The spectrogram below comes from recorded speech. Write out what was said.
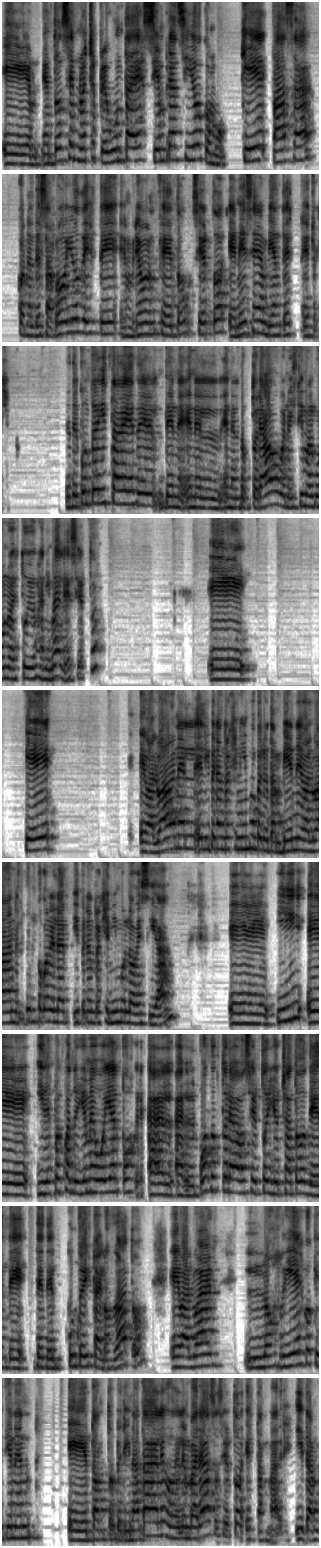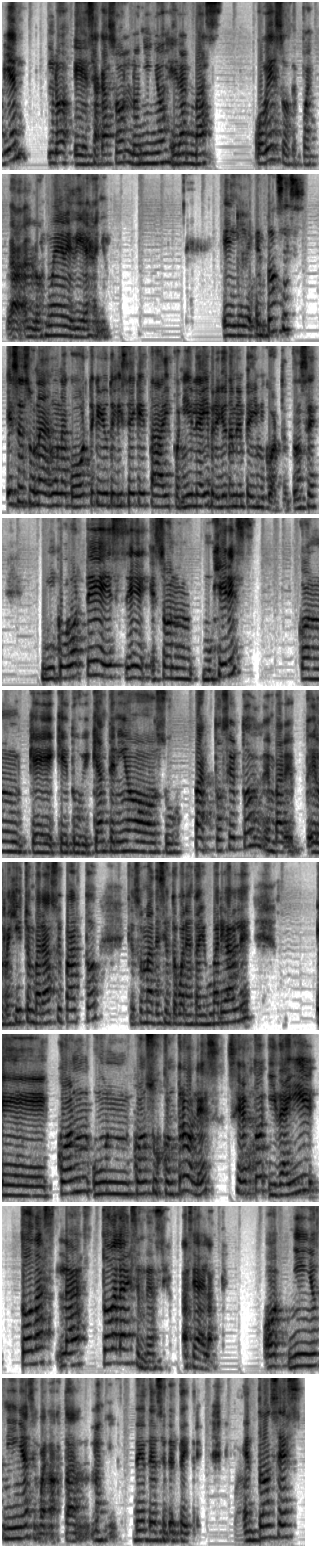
entonces, nuestras preguntas siempre han sido como, qué pasa con el desarrollo de este embrión feto, ¿cierto?, en ese ambiente estrogénico. Desde el punto de vista de, en, el, doctorado, bueno, hicimos algunos estudios animales, ¿cierto? Eh, que evaluaban el, el, hiperandrogenismo, pero también evaluaban, junto con el hiperandrogenismo, la obesidad, eh, y, eh, y, después cuando yo me voy al, post, al, al, postdoctorado, ¿cierto? Yo trato desde, desde el punto de vista de los datos, evaluar los riesgos que tienen eh, tanto perinatales o del embarazo, ¿cierto? Estas madres. Y también, los, si acaso los niños eran más obesos después, a los 9, 10 años. entonces, esa es una, una cohorte que yo utilicé que estaba disponible ahí, pero yo también pedí mi corte. Entonces, Mi cohorte es, eh, son mujeres con, que, que, que han tenido sus partos, ¿cierto? El registro embarazo y parto, que son más de 141 variables, eh, con, un, con sus controles, ¿cierto? Y de ahí todas las, toda la descendencia hacia adelante. O niños, niñas, y bueno, hasta los niños, desde el 73. Entonces,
